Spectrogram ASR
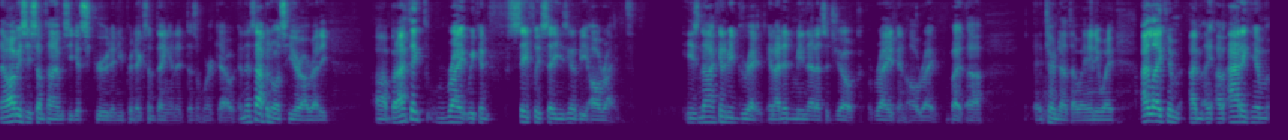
Now, obviously, sometimes you get screwed and you predict something and it doesn't work out, and that's happened to us here already. Uh, but I think right, we can safely say he's going to be all right. He's not going to be great, and I didn't mean that as a joke, right and all right, but uh, it turned out that way anyway. I like him. I'm I'm adding him,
